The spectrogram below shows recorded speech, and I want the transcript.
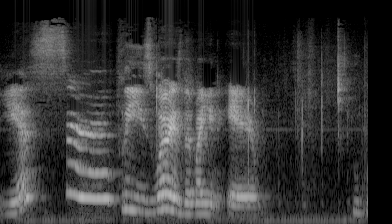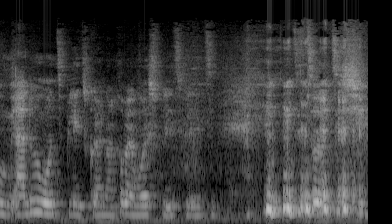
Yes, sir. Please, where is the bag in air? Put me. I don't want plate going now. Come and wash plate plenty. Put it on tissue.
